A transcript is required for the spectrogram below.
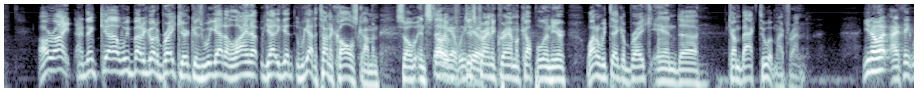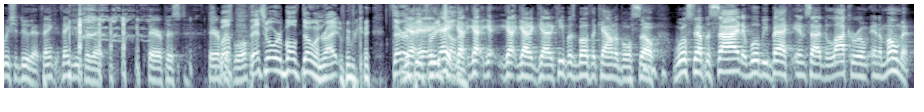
All right, I think uh, we better go to break here because we got to line up. We got to get. We got a ton of calls coming. So instead Oh, yeah, of just do. trying to cram a couple in here, why don't we take a break and uh, come back to it, my friend? You know what? I think we should do that. Thank thank you for that, therapist, Well, Wolf. that's what we're both doing, right? Therapy Yeah, for hey, each hey, other. got, got, got, got to keep us both accountable. So we'll step aside and we'll be back inside the locker room in a moment.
